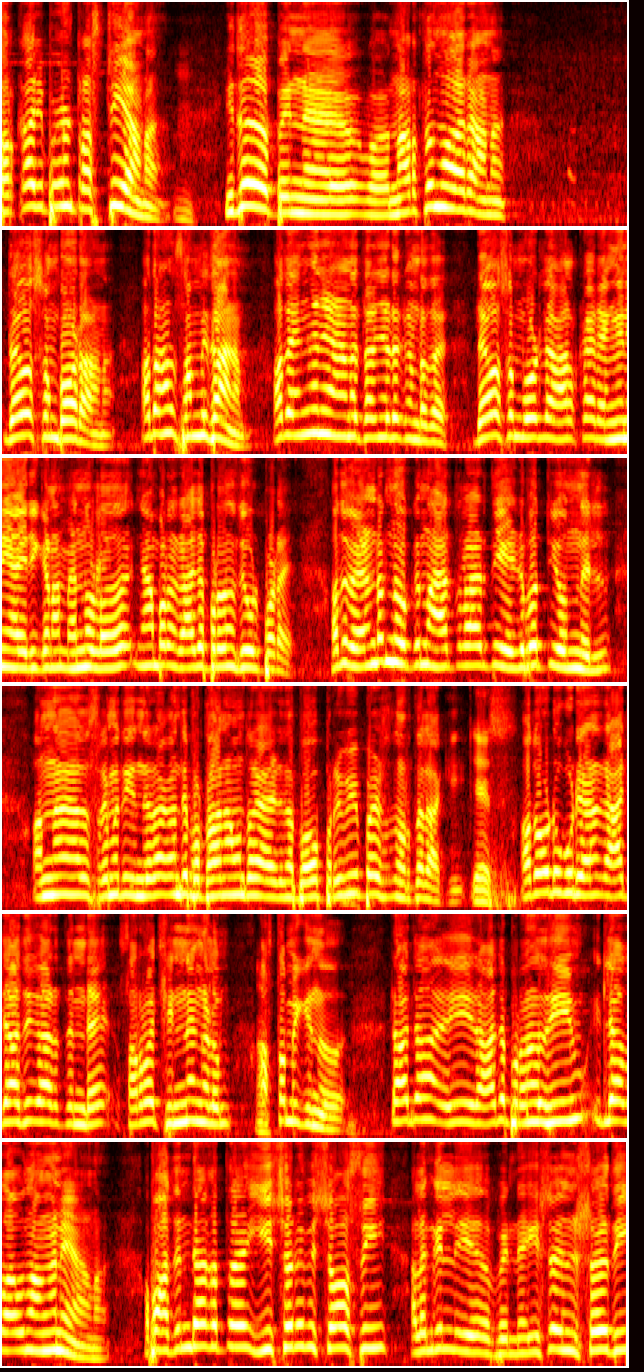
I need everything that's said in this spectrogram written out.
സർക്കാർ ഇപ്പോഴും ട്രസ്റ്റിയാണ്. ഇത് പിന്നെ നടത്തുന്നവരാണ് ദേവസ്വം ബോർഡാണ്. അതാണ് സംവിധാനം. അതെങ്ങനെയാണ് തിരഞ്ഞെടുക്കേണ്ടത്? ദേവസ്വം ബോർഡിലെ ആൾക്കാർ എങ്ങനെയായിരിക്കണം എന്നുള്ളത് ഞാൻ പറഞ്ഞു രാജപ്രതിനിധി ഉൾപ്പെടെ. അത് വേണ്ടെന്ന് നോക്കുന്ന ആയിരത്തി തൊള്ളായിരത്തി എഴുപത്തി ഒന്നിൽ അന്ന് ശ്രീമതി ഇന്ദിരാഗാന്ധി പ്രധാനമന്ത്രി ആയിരുന്നപ്പോൾ പ്രിവ്യൂ പേഴ്സ് നിർത്തലാക്കി അതോടുകൂടിയാണ് രാജാധികാരത്തിന്റെ സർവചിഹ്നങ്ങളും അസ്തമിക്കുന്നത്. രാജ ഈ രാജപ്രതിനിധിയും ഇല്ലാതാവുന്ന അങ്ങനെയാണ്. അപ്പോൾ അതിന്റെ അകത്ത് ഈശ്വരവിശ്വാസി അല്ലെങ്കിൽ പിന്നെ ഈശ്വര നിഷേധി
